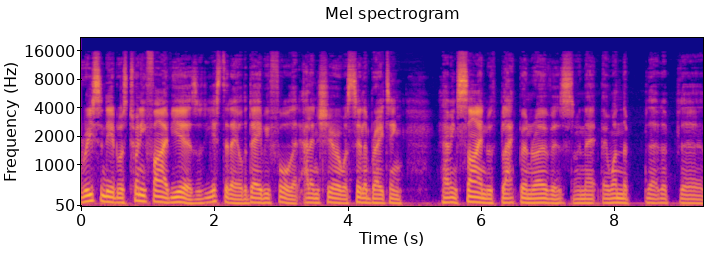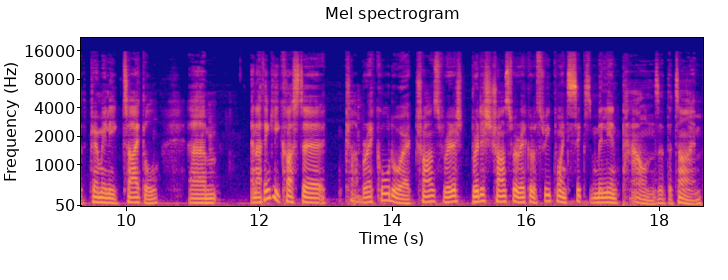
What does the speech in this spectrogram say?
recently it was 25 years, yesterday or the day before, that Alan Shearer was celebrating having signed with Blackburn Rovers when they, they won the, the, the Premier League title. Um, and I think he cost a club record or a transfer, British, British transfer record of 3.6 million pounds at the time,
